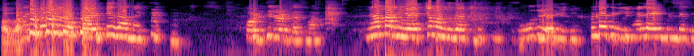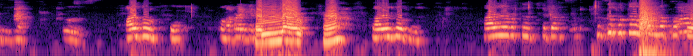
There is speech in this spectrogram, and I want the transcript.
അതാ ഞാൻ ഏറ്റവും അല്ല എല്ലാ ഏ അത് കൊടുക്കൂ അത് കൊടുക്കൂ ചേട്ടാ ഇത് പുത്തു പുത്തു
